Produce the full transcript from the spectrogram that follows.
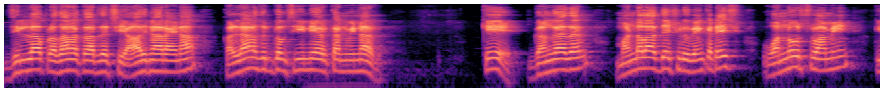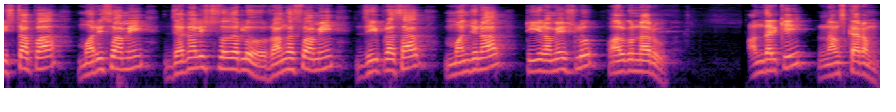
జిల్లా ప్రధాన కార్యదర్శి Adinarayana Kalyanadurgam senior convener K. Gangadhar మండలాధ్యక్షుడు వెంకటేష్ వన్నూర్ స్వామి కిష్టప్ప మరిస్వామి జర్నలిస్ట్ సోదరులు రంగస్వామి జి ప్రసాద్ మంజునాథ్ టి రమేష్లు పాల్గొన్నారు. అందరికీ నమస్కారం.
